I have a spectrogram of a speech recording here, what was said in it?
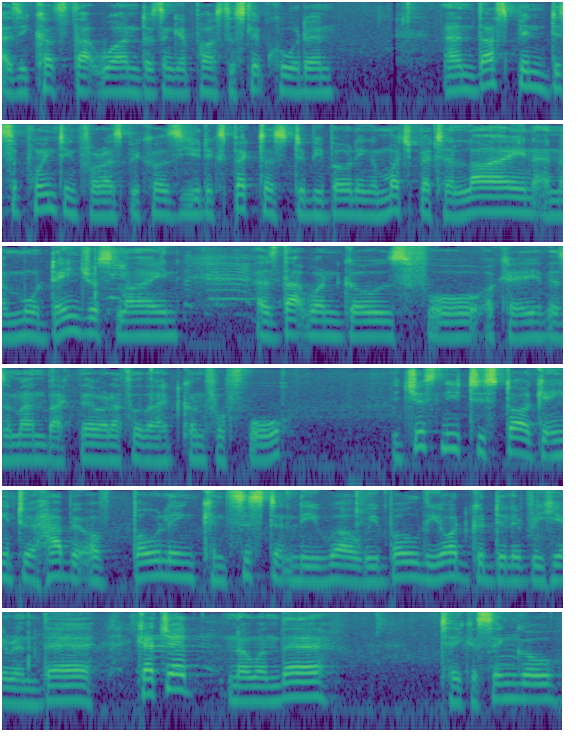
As he cuts that one, doesn't get past the slip cordon. And that's been disappointing for us because you'd expect us to be bowling a much better line and a more dangerous line as that one goes for okay there's a man back there but I thought I had gone for four. You just need to start getting into a habit of bowling consistently well. We bowl the odd good delivery here and there. Catch it no one there. Take a single.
